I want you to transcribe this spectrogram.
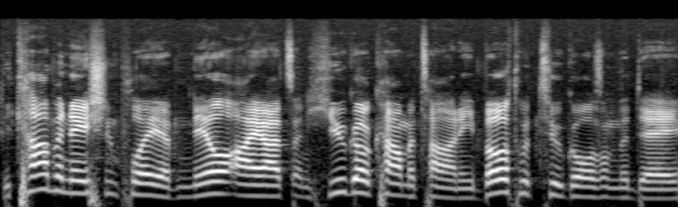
The combination play of Nil Ayats and Hugo Kamatani, both with two goals on the day,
